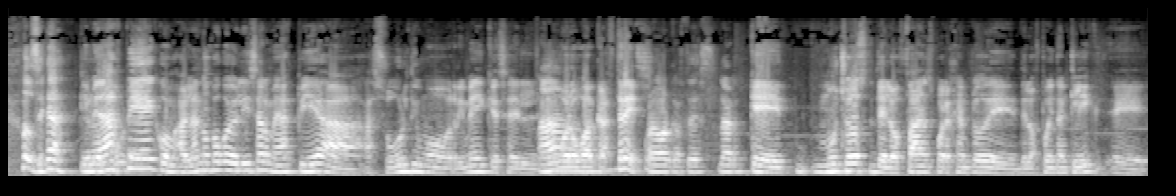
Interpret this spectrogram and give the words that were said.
o sea. Y me das pie, como- hablando un poco de Blizzard, me das pie a, a su último remake, que es el Ah. World of Warcraft 3. World of Warcraft 3, claro. Que muchos de los fans, por ejemplo, de, de los point and click, eh,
